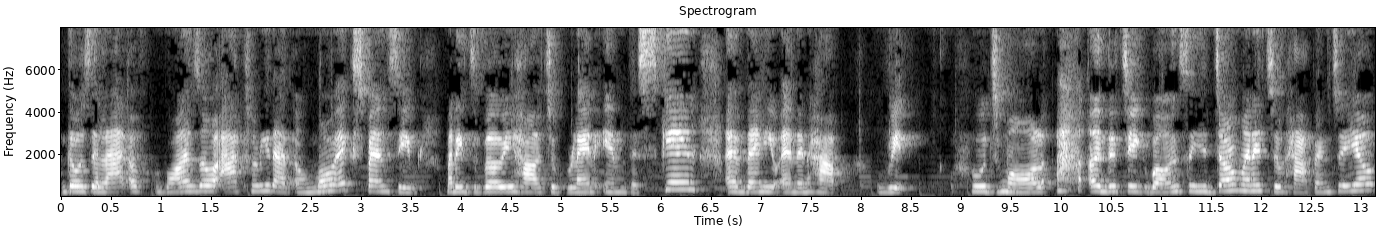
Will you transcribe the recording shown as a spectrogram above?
there's a lot of bronzer actually that are more expensive, but it's very hard to blend in the skin and then you end up with huge mole on the cheekbone so you don't want it to happen to you.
